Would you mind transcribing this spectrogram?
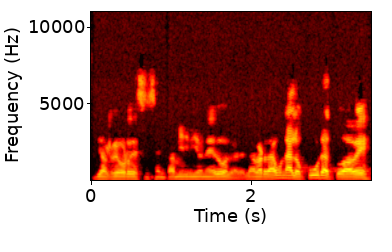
de alrededor de 60 mil millones de dólares. La verdad, una locura toda vez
